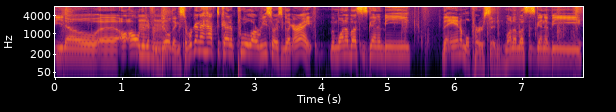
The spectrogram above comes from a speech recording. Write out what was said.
you know uh, all, all the different buildings. So we're gonna have to kind of pool our resources and be like, all right, one of us is gonna be the animal person, one of us is gonna be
